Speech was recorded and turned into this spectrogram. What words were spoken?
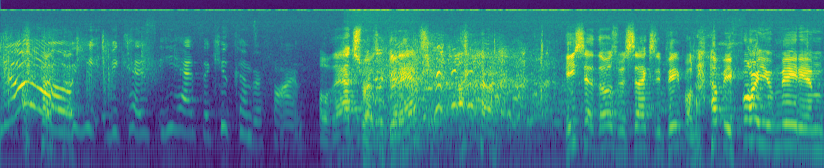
No, he, because he has the cucumber farm. Oh, that's right. That's a good answer. he said those were sexy people. Now, before you meet him,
